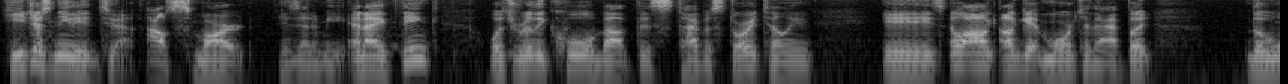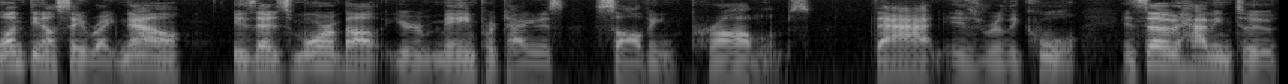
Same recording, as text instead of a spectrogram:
He just needed to outsmart his enemy. And I think what's really cool about this type of storytelling is, oh, I'll, I'll get more to that. But the one thing I'll say right now is that it's more about your main protagonist solving problems. That is really cool. Instead of having to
